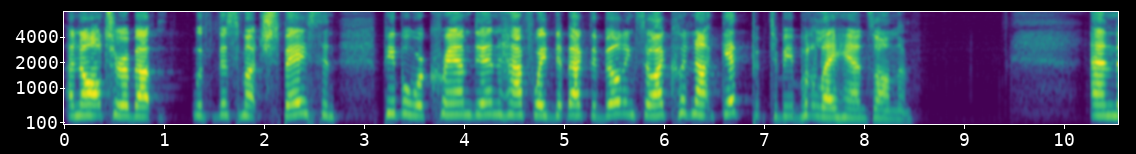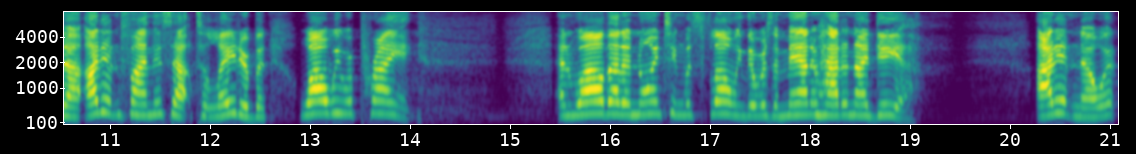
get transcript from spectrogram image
an altar about with this much space, and people were crammed in halfway back the building, so I could not get to be able to lay hands on them. And uh, I didn't find this out till later, but while we were praying, and while that anointing was flowing, there was a man who had an idea. I didn't know it.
